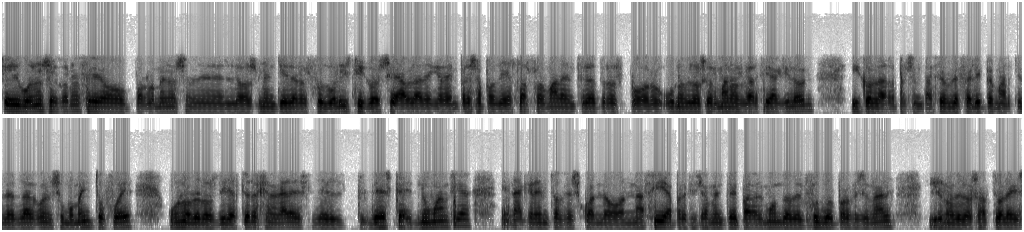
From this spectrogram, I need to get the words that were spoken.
Sí, bueno, se conoce, o por lo menos en los mentideros futbolísticos se habla de que la empresa podría estar formada, entre otros, por uno de los hermanos García Aguilón y con la representación de Felipe Martínez Largo. En su momento fue uno de los directores generales del, de este Numancia, en aquel entonces cuando nacía precisamente para el mundo del fútbol profesional y uno de los actuales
